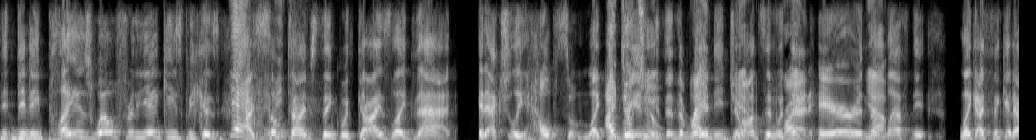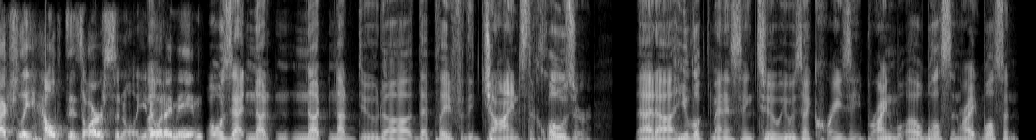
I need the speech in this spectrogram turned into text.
Did, did he play as well for the Yankees? Because yeah, I sometimes I mean, think with guys like that, it actually helps him. Like I do Randy, too. The, the Randy I, Johnson yeah, with right. that hair and yep. the lefty. Like I think it actually helped his arsenal. You know what I mean? What was that nut nut nut dude uh, that played for the Giants, the closer? That uh, he looked menacing too. He was like crazy. Brian uh, Wilson, right? Wilson.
